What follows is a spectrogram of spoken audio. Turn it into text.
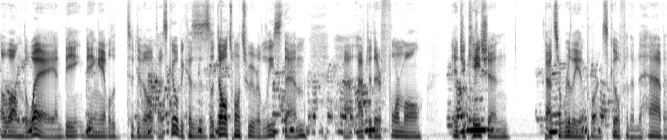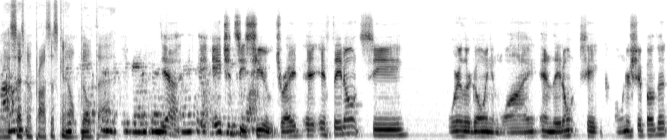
along the way and being being able to, develop that skill because as adults once we release them uh, after their formal education that's a really important skill for them to have and the assessment process can help build that yeah agency is huge right if they don't see where they're going and why, and they don't take ownership of it,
